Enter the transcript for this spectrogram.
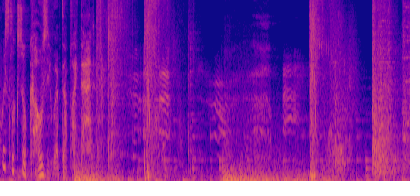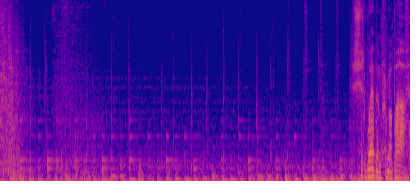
Always look so cozy whipped up like that. Should web him from above.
